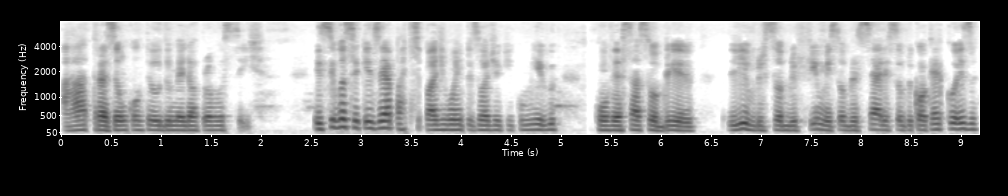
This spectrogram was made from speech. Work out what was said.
a trazer um conteúdo melhor para vocês. E se você quiser participar de um episódio aqui comigo, conversar sobre livros, sobre filmes, sobre séries, sobre qualquer coisa,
